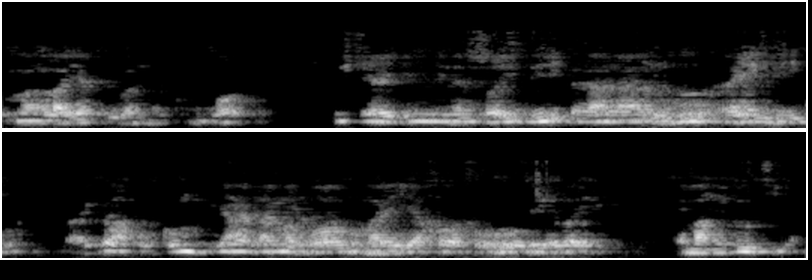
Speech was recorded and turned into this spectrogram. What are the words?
memang layak duluan wow Misalnya ini nasoidi karena dulu ID Wa hukum ya lama wa ya khofu Memang itu ujian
